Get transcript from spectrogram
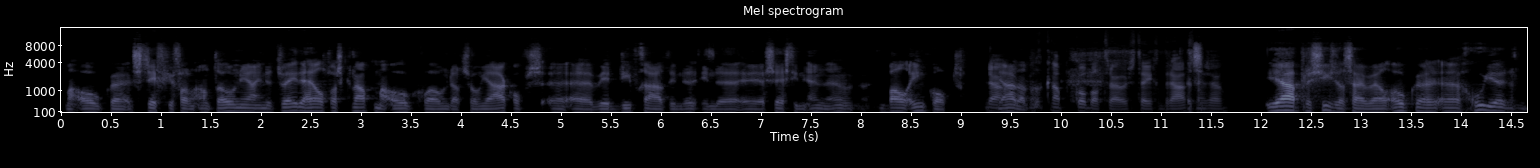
Maar ook het stiftje van Antonia in de tweede helft was knap. Maar ook gewoon dat zo'n Jacobs weer diep gaat in de, in de eh, 16 en een bal inkopt. Ja, Ja, dat- een knappe kopbal trouwens tegen Draad Het- en zo. Ja, precies. Dat zijn wel ook eh goede.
